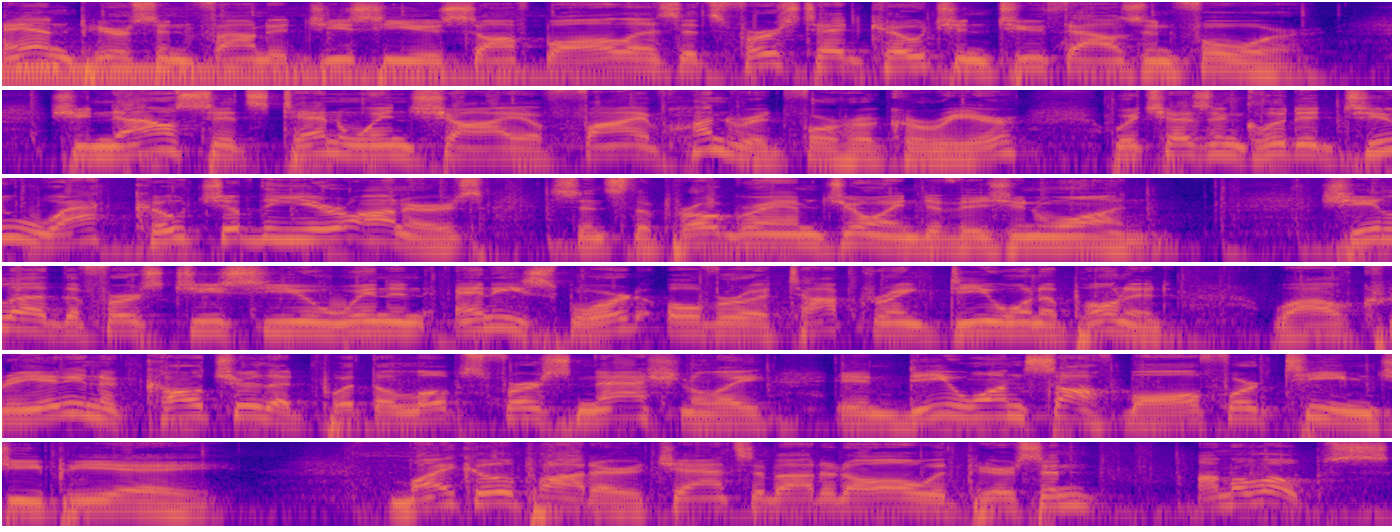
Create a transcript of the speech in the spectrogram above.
Ann Pearson founded GCU softball as its first head coach in 2004. She now sits 10 wins shy of 500 for her career, which has included two WAC Coach of the Year honors since the program joined Division 1. She led the first GCU win in any sport over a top ranked D1 opponent while creating a culture that put the Lopes first nationally in D1 softball for Team GPA. Michael Potter chats about it all with Pearson on the Lopes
